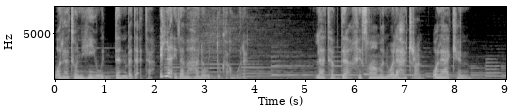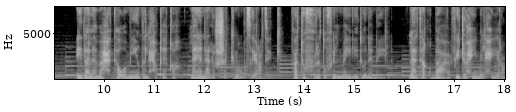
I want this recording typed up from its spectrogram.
ولا تنهي ودا بدأته إلا إذا ما هان ودك أولا. لا تبدأ خصاما ولا هجرا ولكن إذا لمحت وميض الحقيقة لا ينال الشك من بصيرتك. فتفرط في الميل دون نيل. لا تقبع في جحيم الحيرة.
